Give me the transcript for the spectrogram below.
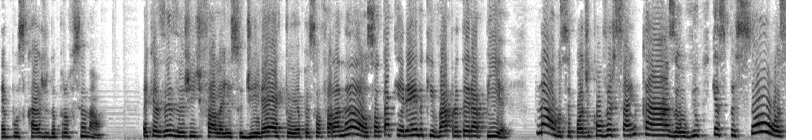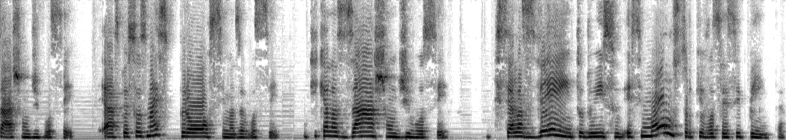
é buscar ajuda profissional. É que às vezes a gente fala isso direto e a pessoa fala, não, só está querendo que vá para terapia. Não, você pode conversar em casa, ouvir o que, que as pessoas acham de você. As pessoas mais próximas a você. O que, que elas acham de você se elas veem tudo isso, esse monstro que você se pinta.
